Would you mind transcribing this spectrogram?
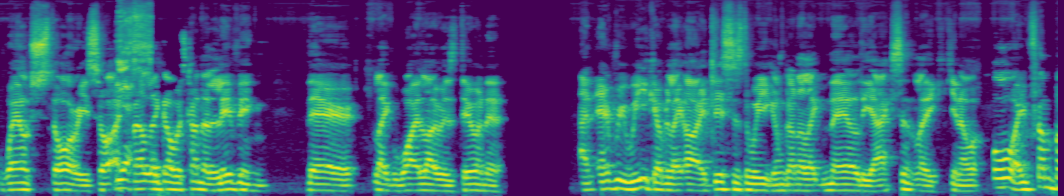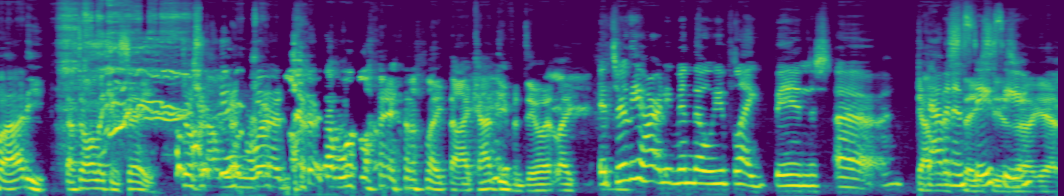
Welsh story. So I Yes. felt like I was kind of living there, like while I was doing it. And every week I'd be like, all right, this is the week I'm gonna like nail the accent. Like, you know, oh, I'm from Barry. That's all I can say. Just that one word, that one line. I'm like, no, I can't even do it. Like It's really hard, even though we've like binged, uh, Gavin and Stacey Stacey. well, yeah.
